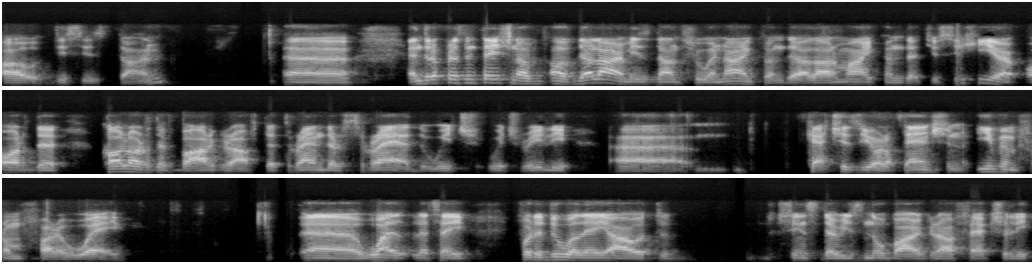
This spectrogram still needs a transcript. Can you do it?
how this is done. Uh, and the representation of, of the alarm is done through an icon, the alarm icon that you see here, or the color of the bar graph that renders red, which, which really uh, catches your attention even from far away. Uh, while, let's say, for the dual layout, since there is no bar graph, actually,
